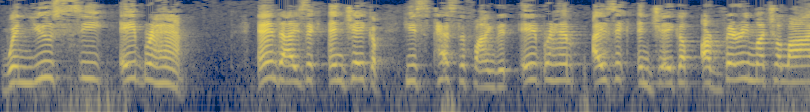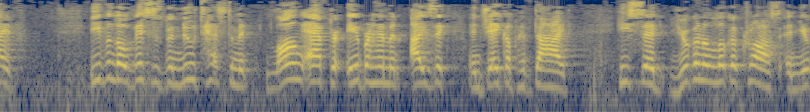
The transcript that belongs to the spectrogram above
when you see Abraham and Isaac and Jacob. He's testifying that Abraham, Isaac, and Jacob are very much alive. Even though this is the New Testament, long after Abraham and Isaac and Jacob have died, he said, you're to look across and you're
